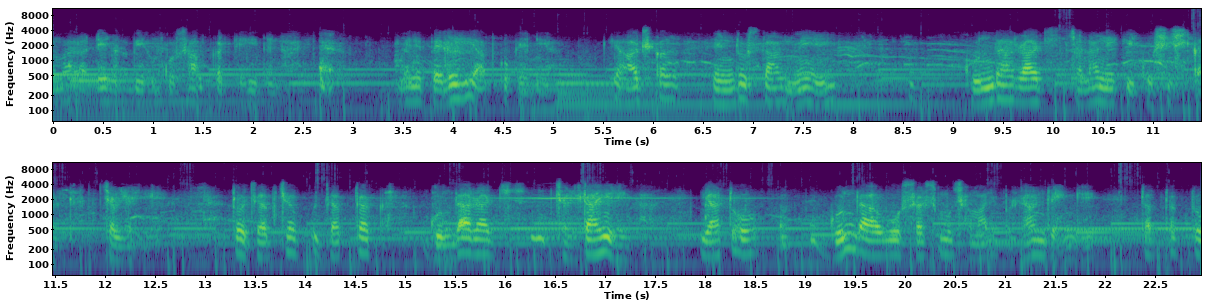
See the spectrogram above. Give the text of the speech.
हमारा दिल अभी हमको साफ़ करते ही देना है। मैंने पहले ही आपको कह दिया कि आजकल हिंदुस्तान में गुंडा राज चलाने की कोशिश कर चल रही है। तो जब जब जब तक गुंडा राज चलता ही रहेगा, या तो गुंडा वो सचमुच हमारे प्रधान रहेंगे। तब तक तो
